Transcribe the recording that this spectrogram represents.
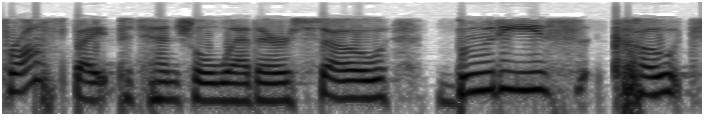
frostbite potential weather. So booties, coats,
